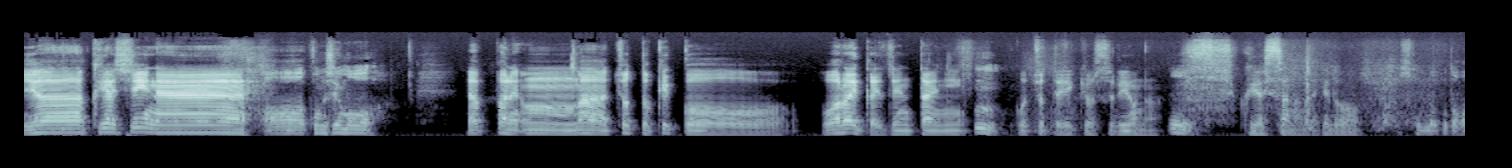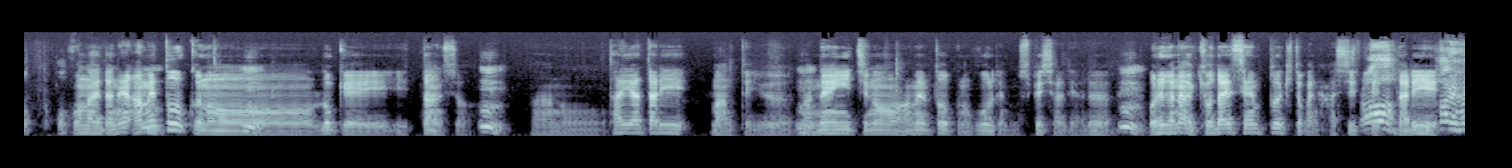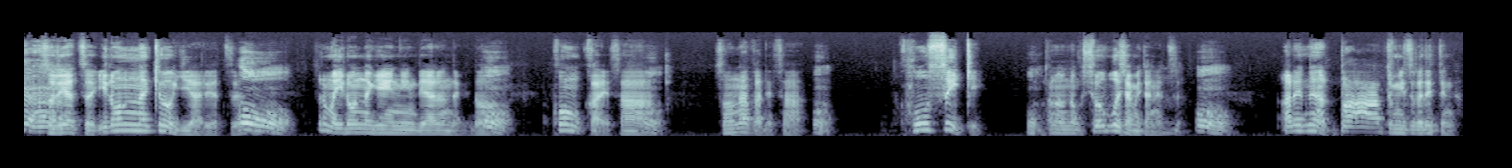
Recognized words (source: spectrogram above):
いやー、悔しいねああ、今週も。やっぱり、うん、まあ、ちょっと結構、お笑い界全体に、うん。こう、ちょっと影響するようなうん。悔しさなんだけど、そんなことあった？この間ね、アメトークのロケ行ったんですよ。うん。あの、体当たりマンっていう、うんまあ、年一のアメトークのゴールデンのスペシャルでやる、うん。俺がなんか巨大扇風機とかに走ってったり、はいはいはい。するやつ、いろんな競技やるやつ。それもいろんな芸人でやるんだけおど、う今回おさう、その中でさ、うん放水器。あの、なんか消防車みたいなやつ。あれね、バーっと水が出てんだ。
